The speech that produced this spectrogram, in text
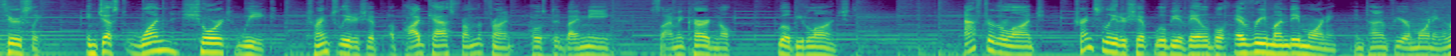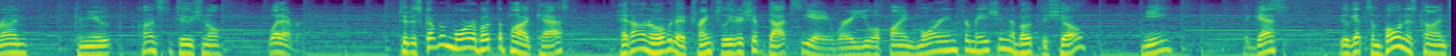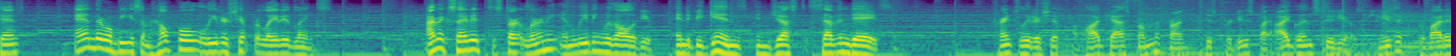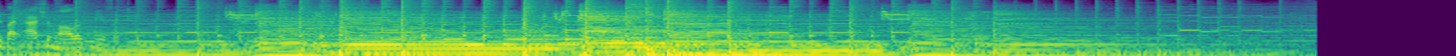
seriously. In just one short week, Trench Leadership, a podcast from the front, hosted by me, Simon Cardinal, will be launched. After the launch, Trench Leadership will be available every Monday morning in time for your morning run, commute, constitutional, whatever. To discover more about the podcast, head on over to trenchleadership.ca where you will find more information about the show, me, the guests, You'll get some bonus content, and there will be some helpful leadership related links. I'm excited to start learning and leading with all of you, and it begins in just seven days. Trench Leadership, a podcast from the front, is produced by iGlen Studios. Music provided by Asha of Music.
